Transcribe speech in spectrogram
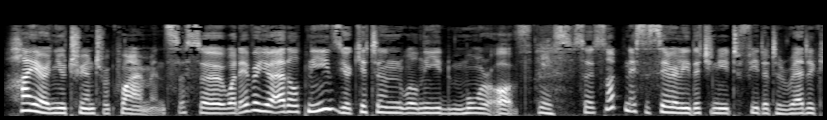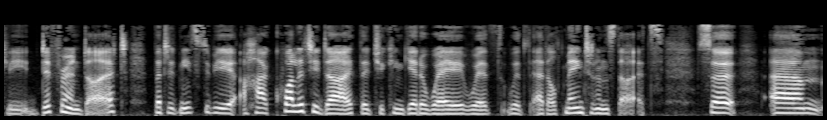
higher nutrient requirements. So whatever your adult needs, your kitten will need more of. Yes. So it's not necessarily that you need to feed it a radically different diet, but it needs to be a high quality diet that you can get away with with adult maintenance diets. So um,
